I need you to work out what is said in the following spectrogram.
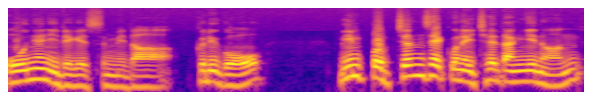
5년이 되겠습니다. 그리고 민법 전세권의 최단기는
